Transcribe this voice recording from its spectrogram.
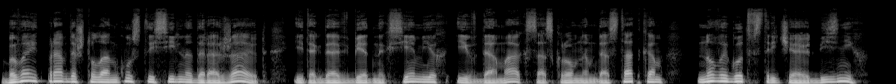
Бывает, правда, что лангусты сильно дорожают, и тогда в бедных семьях и в домах со скромным достатком Новый год встречают без них.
